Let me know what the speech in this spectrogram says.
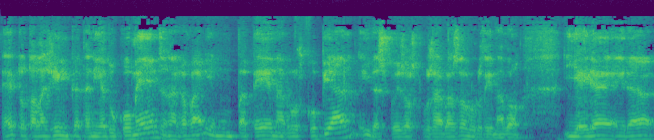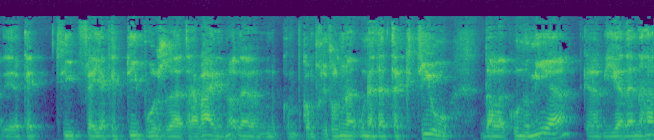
eh, tota la gent que tenia documents, anar agafant i amb un paper anar-los copiant i després els posaves a l'ordinador. I ella era, era aquest, feia aquest tipus de treball, no? de, com, com si fos una, una detectiu de l'economia que havia d'anar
